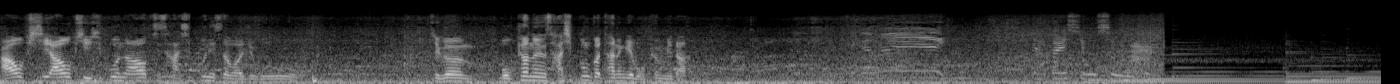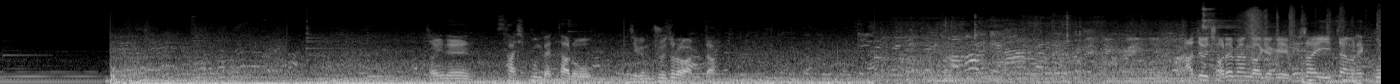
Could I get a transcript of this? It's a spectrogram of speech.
9시, 9시 20분, 9시 40분 있어가지고 지금 목표는 40분 거 타는 게 목표입니다 지금은 8시 55분. 저희는 40분 배 타로 지금 줄 서러 갑니다. 아주 저렴한 가격에 무사히 입장을 했고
